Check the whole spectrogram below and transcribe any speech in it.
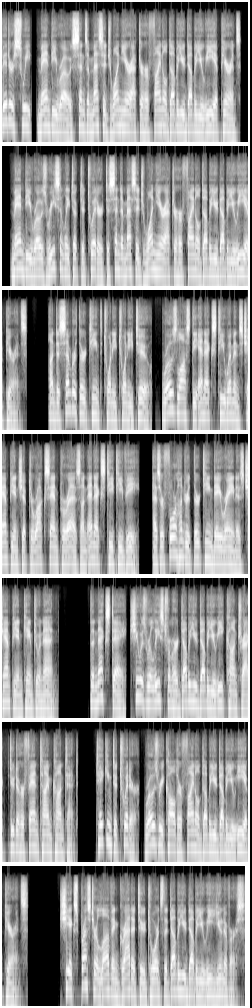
Bittersweet, Mandy Rose sends a message one year after her final WWE appearance. Mandy Rose recently took to Twitter to send a message one year after her final WWE appearance. On December 13, 2022, Rose lost the NXT Women's Championship to Roxanne Perez on NXT TV, as her 413-day reign as champion came to an end. The next day, she was released from her WWE contract due to her FanTime content. Taking to Twitter, Rose recalled her final WWE appearance. She expressed her love and gratitude towards the WWE Universe.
